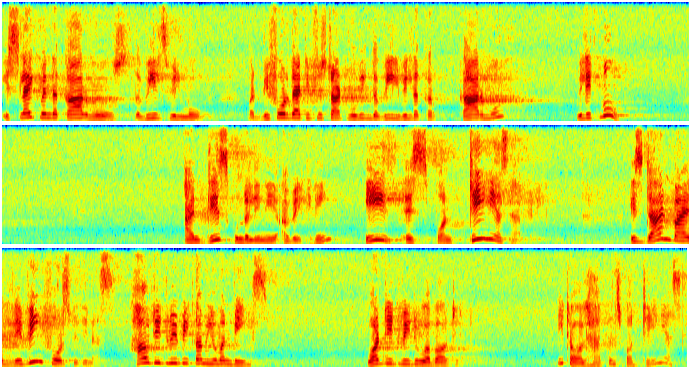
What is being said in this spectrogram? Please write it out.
It's like when the car moves, the wheels will move. But before that, if you start moving the wheel, will the car move? Will it move? And this Kundalini awakening is a spontaneous happening. It's done by living force within us. How did we become human beings? What did we do about it? It all happened spontaneously.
